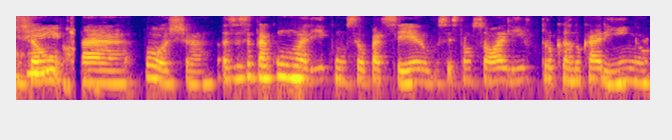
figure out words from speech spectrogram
Então, poxa, às vezes você tá com um ali, com o seu parceiro, vocês estão só ali trocando carinho.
